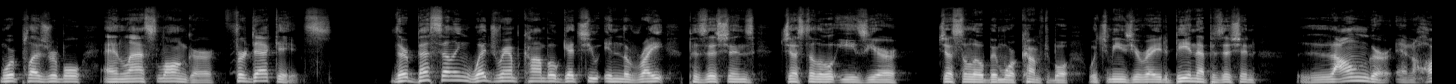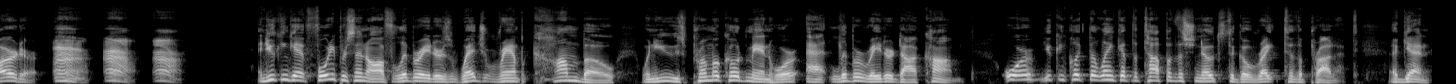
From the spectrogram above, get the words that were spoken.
more pleasurable, and last longer for decades. Their best selling wedge ramp combo gets you in the right positions just a little easier just a little bit more comfortable, which means you're ready to be in that position longer and harder. Uh, uh, uh. And you can get 40% off Liberator's Wedge Ramp Combo when you use promo code MANWHORE at liberator.com. Or you can click the link at the top of the notes to go right to the product. Again,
